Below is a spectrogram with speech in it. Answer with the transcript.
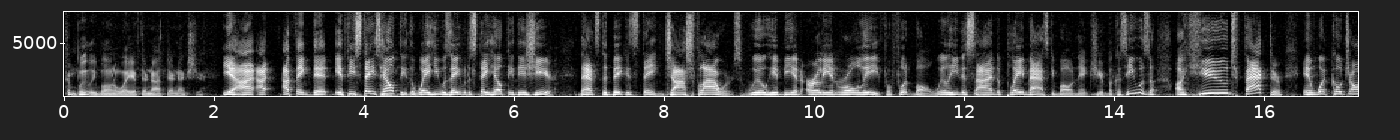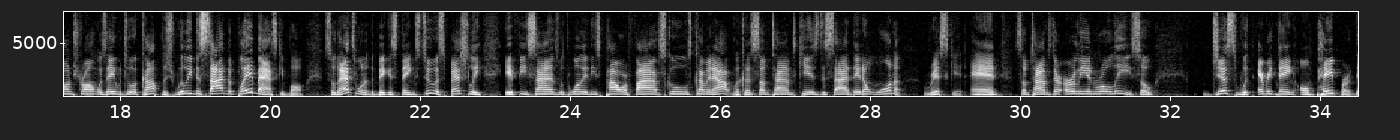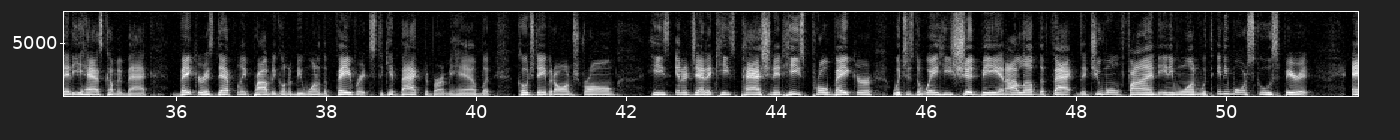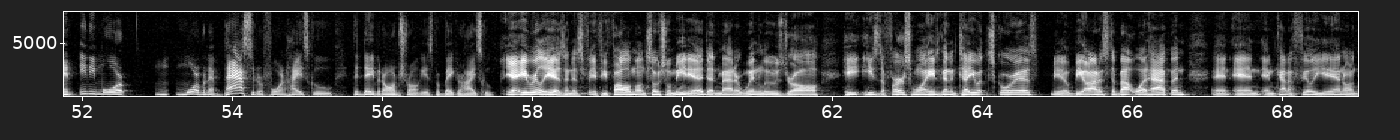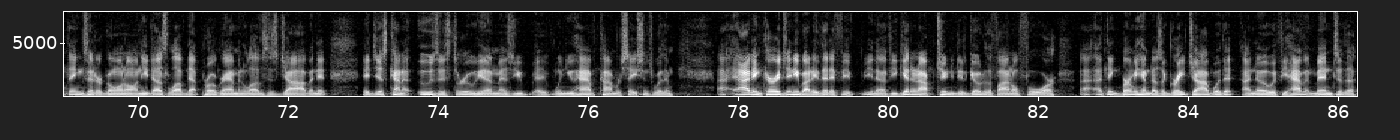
completely blown away if they're not there next year. Yeah, I, I, I think that if he stays healthy the way he was able to stay healthy this year, that's the biggest thing. Josh Flowers, will he be an early enrollee for football? Will he decide to play basketball next year? Because he was a, a huge factor in what Coach Armstrong was able to accomplish. Will he decide to play basketball? So that's one of the biggest things, too, especially if he signs with one of these Power Five schools coming out, because sometimes kids decide they don't want to risk it. And sometimes they're early enrollees. So just with everything on paper that he has coming back, Baker is definitely probably going to be one of the favorites to get back to Birmingham. But Coach David Armstrong, he's energetic, he's passionate, he's pro Baker, which is the way he should be. And I love the fact that you won't find anyone with any more school spirit and any more more of an ambassador for in high school than David Armstrong is for Baker High School. Yeah, he really is. And if you follow him on social media, it doesn't matter win, lose, draw. He he's the first one. He's going to tell you what the score is. You know, be honest about what happened, and and and kind of fill you in on things that are going on. He does love that program and loves his job, and it it just kind of oozes through him as you eh, when you have conversations with him. I, would encourage anybody that if, if you know if you get an opportunity to go to the Final Four, I think Birmingham does a great job with it. I know if you haven't been to the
